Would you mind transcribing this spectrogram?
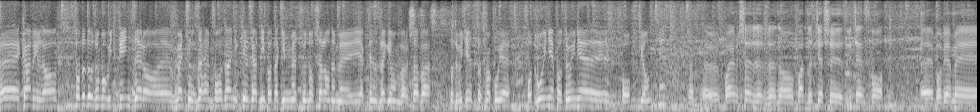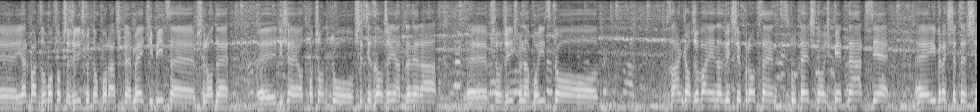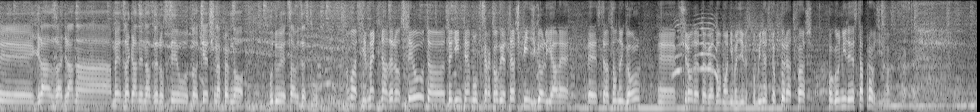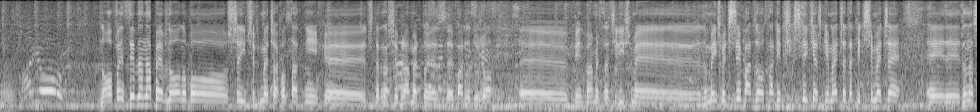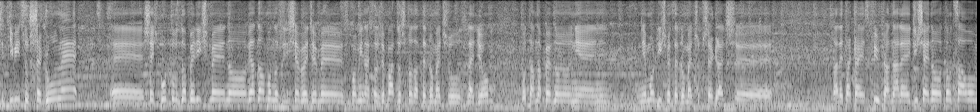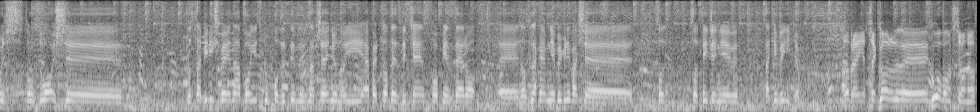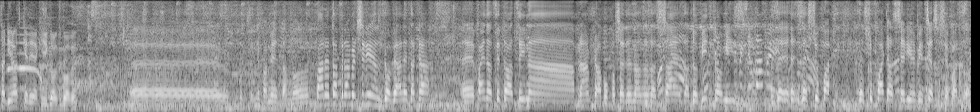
E, Kamil, no, co tu dużo mówić, 5-0 w meczu z Lechem Poznań, kilka dni po takim meczu no, szalonym e, jak ten z Legią Warszawa, to zwycięstwo smakuje podwójnie, potrójnie, e, po piątnie? E, Powiem szczerze, że no bardzo cieszy zwycięstwo, e, bo wiemy jak bardzo mocno przeżyliśmy tą porażkę. My, kibice w środę. E, Dzisiaj od początku wszystkie założenia trenera e, przełożyliśmy na boisko. Zaangażowanie na 200%, skuteczność, piękne akcje e, i wreszcie też e, gra zagrana, mecz zagrany na zero z tyłu, to cieszy na pewno, buduje cały zespół. No właśnie, mecz na 0 z tyłu, to tydzień temu w Krakowie też 5 goli, ale e, stracony gol. E, w środę to wiadomo, nie będziemy wspominać, to która twarz Pogoni to jest ta prawdziwa? No ofensywna na pewno, no bo w trzech meczach ostatnich e, 14 bramek to jest e, bardzo dużo. E, 5 bramek straciliśmy. No mieliśmy trzy bardzo ostatnie trzy ciężkie mecze, takie trzy mecze e, dla naszych kibiców szczególne. E, 6 punktów zdobyliśmy, no wiadomo, no, że dzisiaj będziemy wspominać, no, że bardzo szkoda tego meczu z Legią, bo tam na pewno nie, nie mogliśmy tego meczu przegrać. No ale taka jest piłka, no ale dzisiaj no tą całą tą złość e, zostawiliśmy na boisku w pozytywnym znaczeniu, no i efektowne zwycięstwo 5-0. E, no z Lechem nie wygrywa się co, co tydzień e, takim wynikiem. Dobra, jeszcze gol e, głową strzelony. Ostatni raz kiedy jakiś gol z głowy? Eee, kurczę, nie pamiętam, no parę tam bramek strzeliłem z głowy, ale taka e, fajna sytuacyjna bramka, bo poszedłem na za strzałem, za dobitką i z, ze, ze, szczupak, ze szczupaka strzeliłem, więc cieszę się bardzo.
